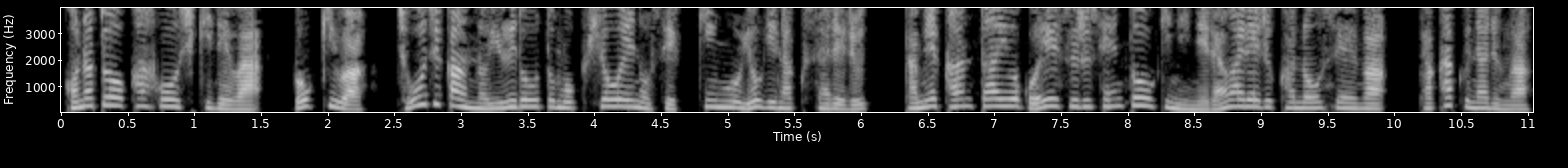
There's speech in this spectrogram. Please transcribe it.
この投下方式では、母機は長時間の誘導と目標への接近を余儀なくされるため艦隊を護衛する戦闘機に狙われる可能性が高くなるが、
